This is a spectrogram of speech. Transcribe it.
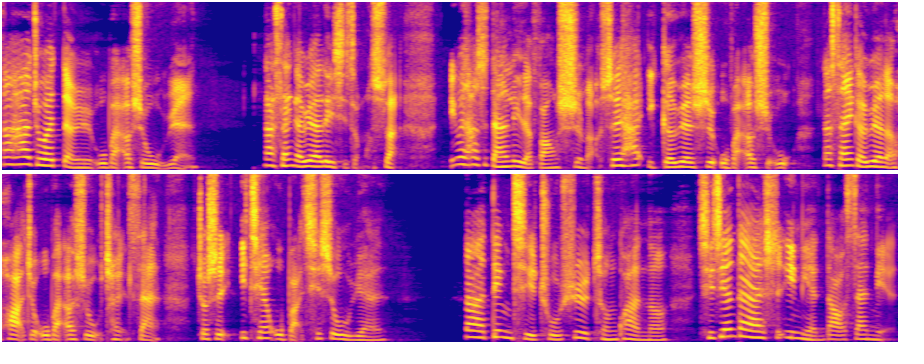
那它就会等于五百二十五元。那三个月利息怎么算？因为它是单利的方式嘛，所以它一个月是五百二十五，那三个月的话就五百二十五乘以三，就是一千五百七十五元。那定期储蓄存款呢，期间大概是一年到三年，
